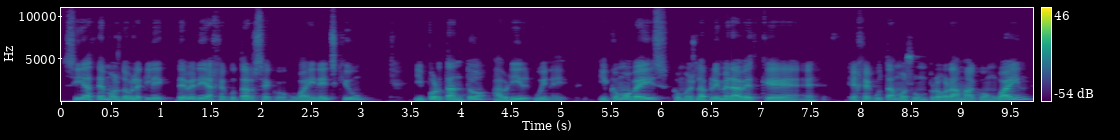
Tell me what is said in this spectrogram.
si hacemos doble clic debería ejecutarse con WineHQ y por tanto abrir WinApe. Y como veis, como es la primera vez que ejecutamos un programa con Wine,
